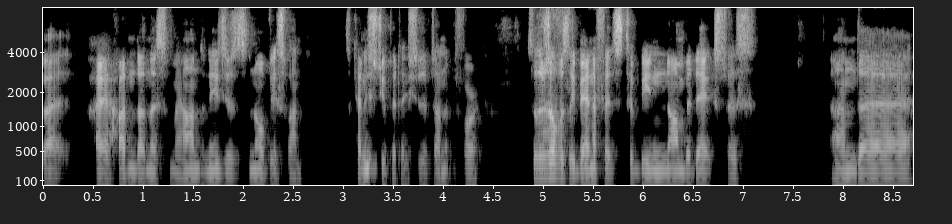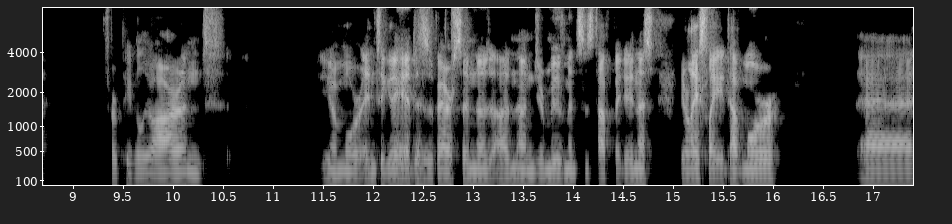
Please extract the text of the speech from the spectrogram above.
But I hadn't done this with my hand in ages. It's an obvious one. It's kind of stupid. I should have done it before. So there's obviously benefits to being ambidextrous, and uh, for people who are and you know more integrated as a person and, and your movements and stuff by doing this you're less likely to have more uh,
